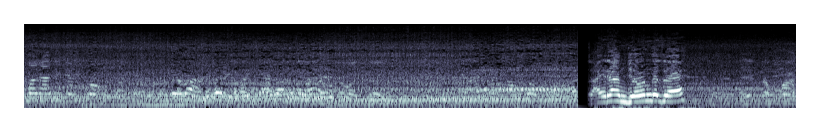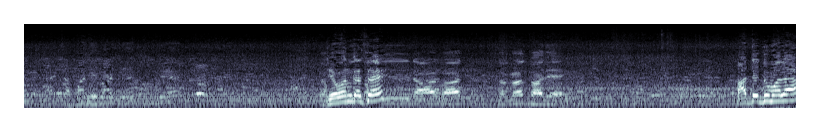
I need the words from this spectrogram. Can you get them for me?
मग आम्ही जेवतो. साईराम जेवण कसं आहे? एक नंबर. जेवण कसं आहे? डाळ भात सगळंच भारी आहे. खाते तुम्हाला?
